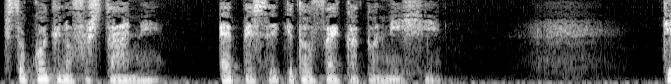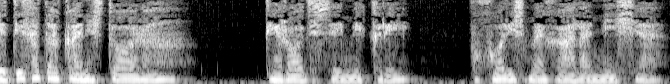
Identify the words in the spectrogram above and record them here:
Στο κόκκινο φουστάνι έπεσε και το δέκατο νύχι. Και τι θα τα κάνεις τώρα Τη ρώτησε η μικρή Που χωρίς μεγάλα νύχια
